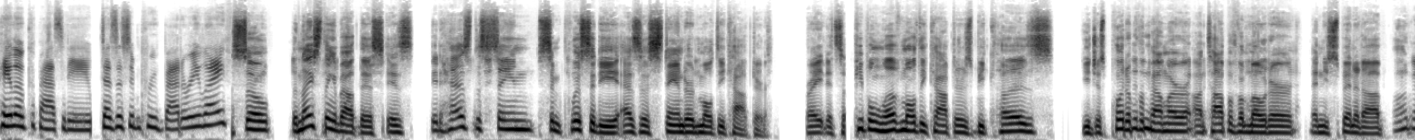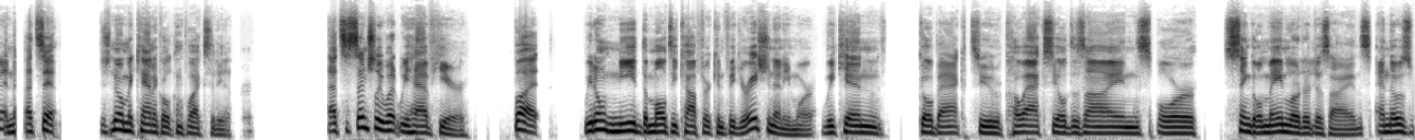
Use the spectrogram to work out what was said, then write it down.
payload capacity? Does this improve battery life? So, the nice thing about this is it has the same simplicity as a standard multicopter, right? It's people love multicopters because you just put a propeller on top of a motor and you spin it up and that's it. There's no mechanical complexity. That's essentially what we have here. But we don't need the multi-copter configuration anymore. We can go back to coaxial designs or single main rotor designs, and those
